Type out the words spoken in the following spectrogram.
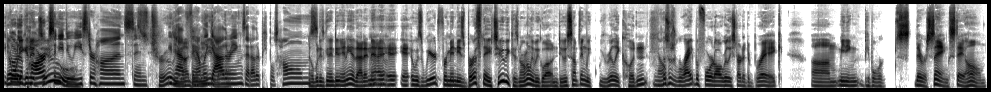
you Yeah, go to the parks and you do? Easter hunts and It's true. you'd have family any of that. gatherings at other people's homes. Nobody's going to do any of that. And Mm-mm. it, it, it was weird for Mindy's birthday, too, because normally we go out and do something. We, we really couldn't. No. This was right before it all really started to break, um, meaning people were they were saying stay home.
